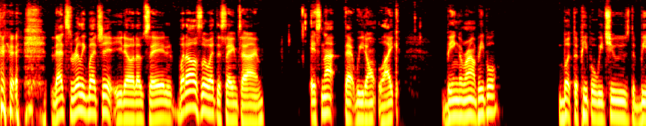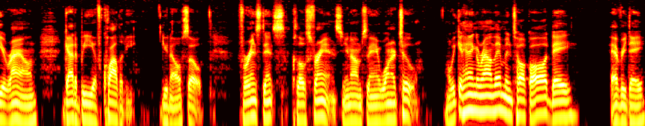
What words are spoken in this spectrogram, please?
that's really much it. You know what I'm saying? But also at the same time, it's not that we don't like being around people, but the people we choose to be around got to be of quality, you know? So, for instance, close friends, you know what I'm saying? One or two. We could hang around them and talk all day, every day.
